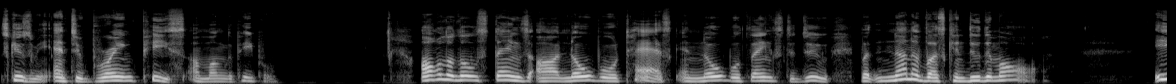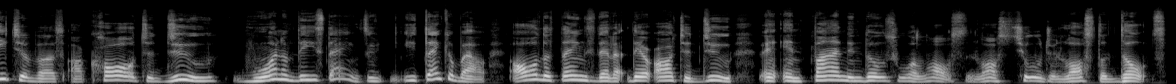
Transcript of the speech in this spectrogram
excuse me, and to bring peace among the people. All of those things are noble tasks and noble things to do, but none of us can do them all. Each of us are called to do one of these things. You think about all the things that are, there are to do in finding those who are lost and lost children, lost adults,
